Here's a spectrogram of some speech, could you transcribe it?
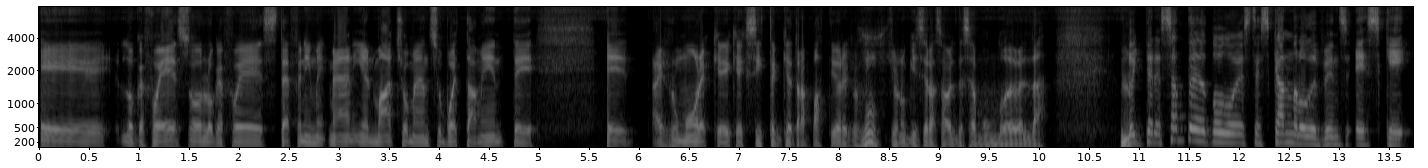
Eh, lo que fue eso, lo que fue Stephanie McMahon y el Macho Man supuestamente. Eh, hay rumores que, existen que tras bastidores. yo no quisiera saber de ese mundo de verdad. Lo interesante de todo este escándalo de Vince es que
